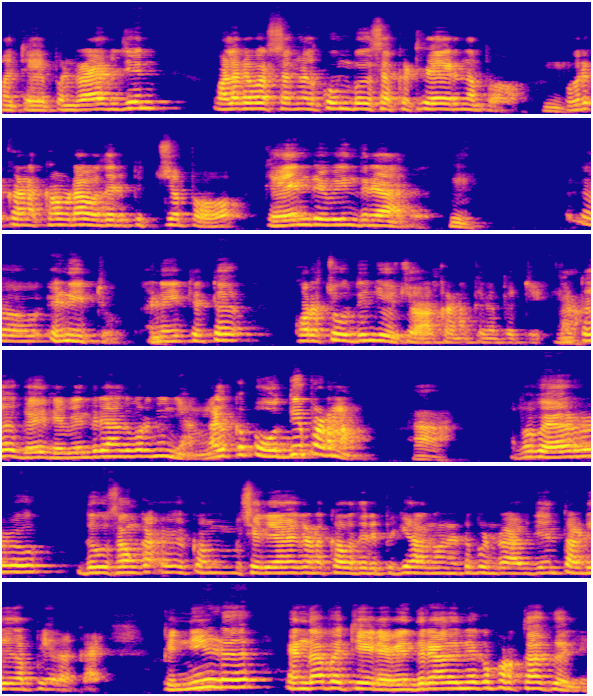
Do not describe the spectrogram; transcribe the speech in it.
മറ്റേ പിണറായി വിജയൻ വളരെ വർഷങ്ങൾക്ക് മുമ്പ് സെക്രട്ടറി ആയിരുന്നപ്പോ ഒരു കണക്ക് അവിടെ അവതരിപ്പിച്ചപ്പോ കെ എൻ രവീന്ദ്രനാഥ് എണീറ്റു. എണീറ്റിട്ട് കുറച്ച് ചോദ്യം ചോദിച്ചു ആ കണക്കിനെ പറ്റി. എന്നിട്ട് രവീന്ദ്രനാഥ് പറഞ്ഞു ഞങ്ങൾക്ക് ബോധ്യപ്പെടണം. അപ്പൊ വേറൊരു ദിവസം ശരിയായ കണക്ക് അവതരിപ്പിക്കുക എന്ന് പറഞ്ഞിട്ട് പിണറായി വിജയൻ തടി തപ്പിയതൊക്കെ പിന്നീട് എന്താ പറ്റിയ? രവീന്ദ്രനാഥിനെയൊക്കെ പുറത്താക്കുകയല്ലേ?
